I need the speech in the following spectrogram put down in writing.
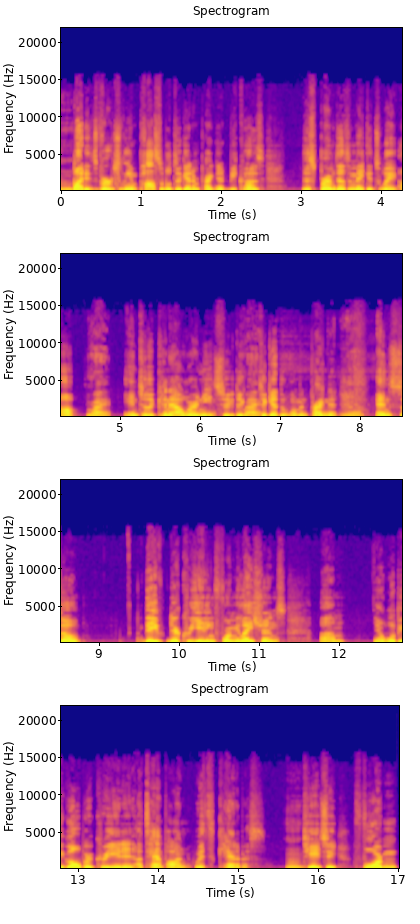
Mm. But it's virtually impossible to get them pregnant because the sperm doesn't make its way up Right. into the canal where it needs to to, Right. to get the woman pregnant. Yeah. And so they they're creating formulations. Um, you know, Whoopi Goldberg created a tampon with cannabis, Hmm. THC, for m-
